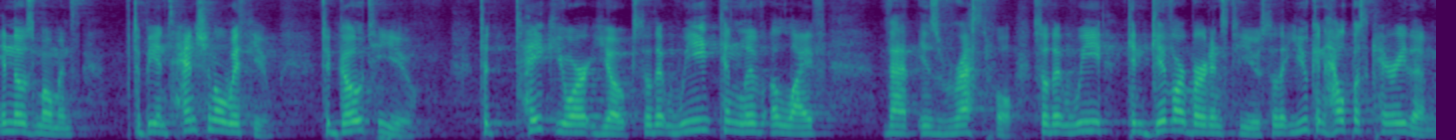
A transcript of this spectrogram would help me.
in those moments to be intentional with you, to go to you, to take your yoke so that we can live a life that is restful, so that we can give our burdens to you, so that you can help us carry them,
